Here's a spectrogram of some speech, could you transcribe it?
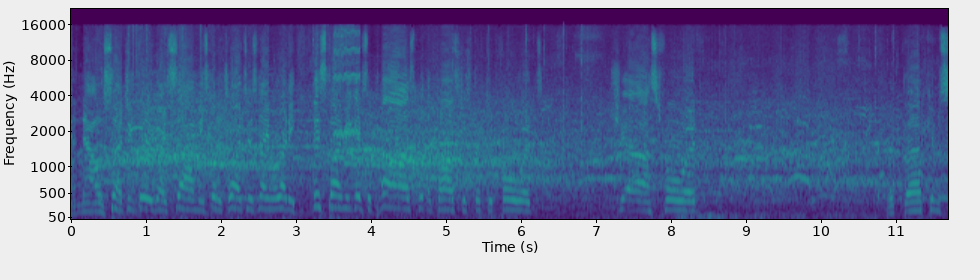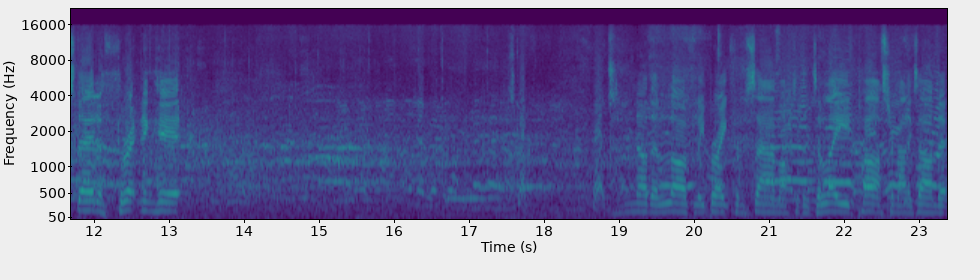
And now surging through goes Sam. He's got a try to his name already. This time he gives a pass, but the pass just drifted forward. Just forward. With Berkhamsted are threatening here. Scrum. Right. Another lovely break from Sam after the delayed pass from Alexander.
